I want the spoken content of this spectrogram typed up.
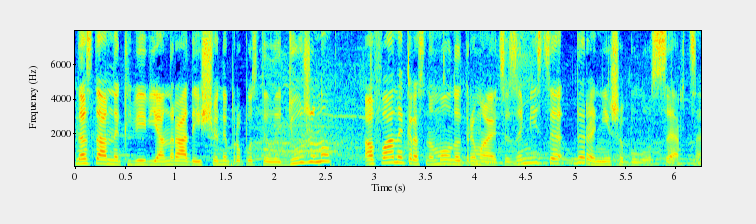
Наставник львів'ян радий, що не пропустили дюжину, а фани красномовно тримаються за місце, де раніше було серце.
